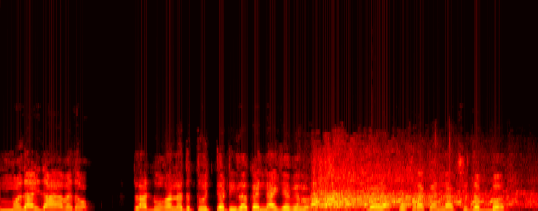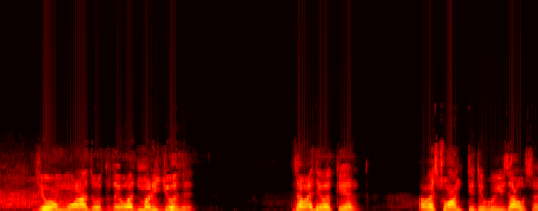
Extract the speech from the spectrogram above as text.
મજા આવી જાય હવે તો. પેલા ડોહાને તો ધોત્યા ઢીલા કરી નાખશે પેલો. બેડા ખોખરા કરી નાખશે, જબ્બર. જેવો મોણા જોતો તો એવો જ મળી ગયો છે. જવા દેવા ઘેર. હવે શાંતિથી હુઈ જાવ છે,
